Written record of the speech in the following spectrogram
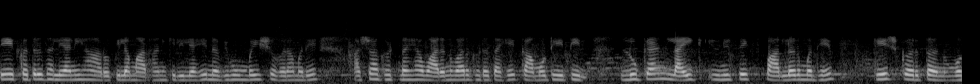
ते एकत्र झाले आणि ह्या आरोपीला मारहाण केलेली आहे. नवी मुंबई शहरामध्ये अशा घटना ह्या वारंवार घडत आहे. कामोठे येथील लुक अँड लाईक युनिसेक्स पार्लरमध्ये केश कर्तन व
